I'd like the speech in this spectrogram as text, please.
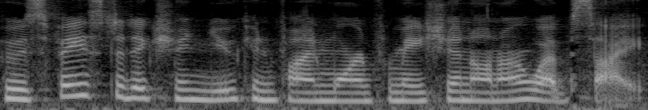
who's faced addiction, you can find more information on our website.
